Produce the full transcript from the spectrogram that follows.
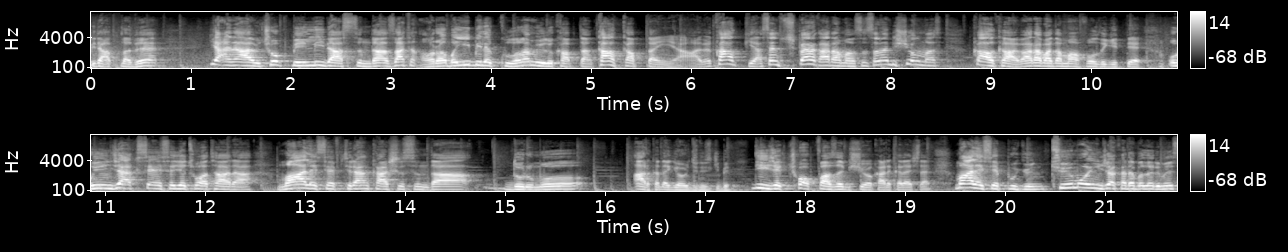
Bir de atladı. Yani abi çok belliydi aslında. Zaten arabayı bile kullanamıyordu kaptan. Kalk kaptan ya abi kalk ya. Sen süper kahramansın sana bir şey olmaz. Kalk abi arabada mahvoldu gitti. Oyuncak SSC Tuatara maalesef tren karşısında durumu arkada gördüğünüz gibi. Diyecek çok fazla bir şey yok arkadaşlar. Maalesef bugün tüm oyuncak arabalarımız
